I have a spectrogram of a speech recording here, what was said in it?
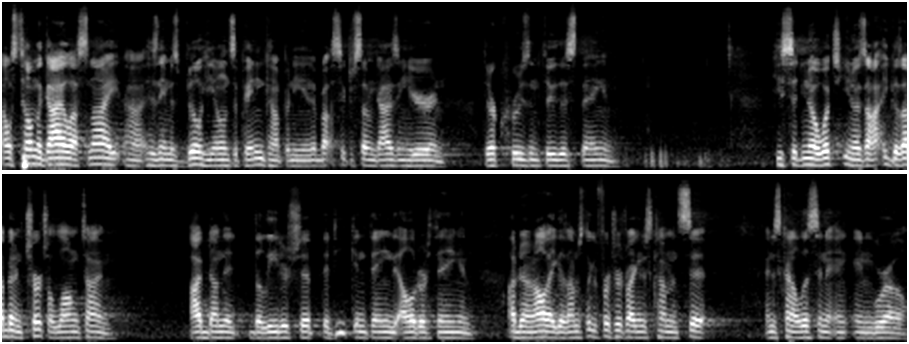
I was telling the guy last night. Uh, his name is Bill. He owns a painting company, and about six or seven guys in here, and they're cruising through this thing. And he said, "You know what's you know?" He goes, "I've been in church a long time." I've done the, the leadership, the deacon thing, the elder thing, and I've done all that. Because I'm just looking for a church where I can just come and sit and just kind of listen and, and grow.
